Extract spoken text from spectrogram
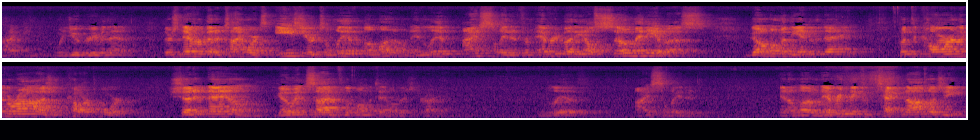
Right? Would you agree with that? There's never been a time where it's easier to live alone and live isolated from everybody else. So many of us go home at the end of the day, put the car in the garage or the carport, shut it down, go inside and flip on the television, right? We live isolated and alone. Everything from technology,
